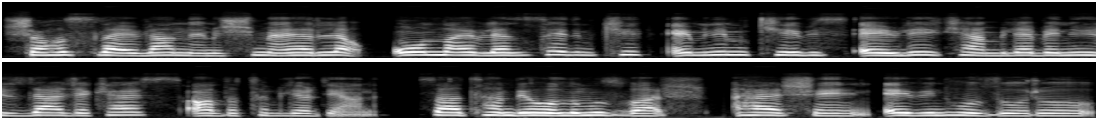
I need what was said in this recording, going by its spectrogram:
şahısla evlenmemişim eğer onunla evlenseydim ki eminim ki biz evliyken bile beni yüzlerce kez aldatabilirdi yani. Zaten bir oğlumuz var. Her şeyin, evin huzuru,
